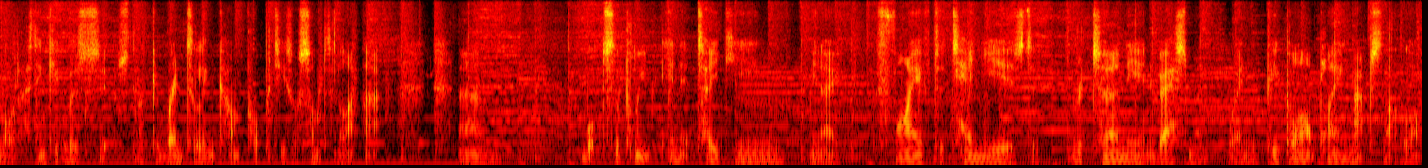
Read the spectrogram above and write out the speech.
mod, I think it was it was like a rental income properties or something like that. Um, what's the point in it taking you know five to ten years to return the investment when people aren't playing maps that long?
